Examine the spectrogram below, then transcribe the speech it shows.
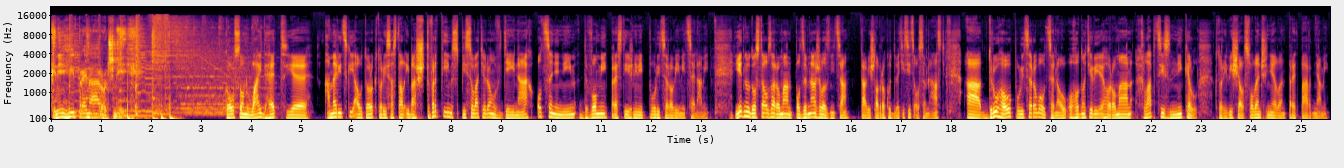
Knihy pre náročných. Colson Whitehead je americký autor, ktorý sa stal iba štvrtým spisovateľom v dejinách oceneným dvomi prestížnymi Pulitzerovými cenami. Jednu dostal za román Podzemná železnica, tá vyšla v roku 2018 a druhou Pulitzerovou cenou ohodnotili jeho román Chlapci z Nikelu, ktorý vyšiel v Slovenčine len pred pár dňami.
